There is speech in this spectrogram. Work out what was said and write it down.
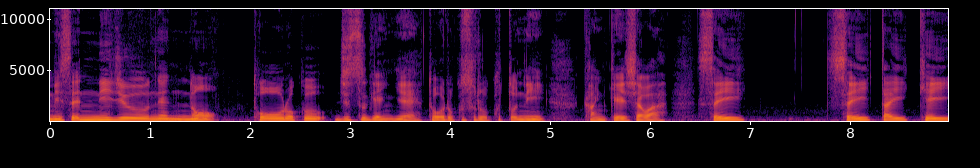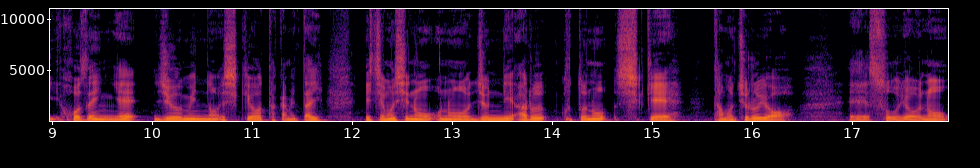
2020年の登録実現へ登録することに関係者は生生態系保全へ住民の意識を高めたい。一無市のの順にあることの死刑保ちるよう、えー、数用の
